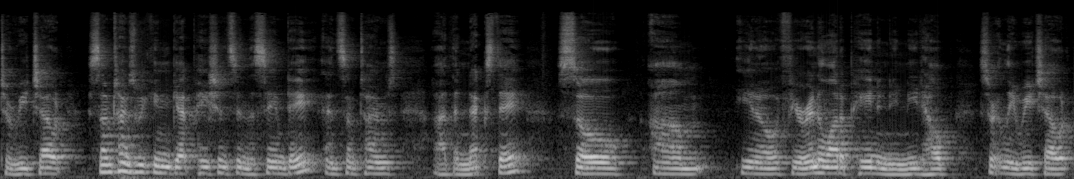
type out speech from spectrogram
to reach out. Sometimes we can get patients in the same day and sometimes uh, the next day. So, um, you know, if you're in a lot of pain and you need help, certainly reach out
